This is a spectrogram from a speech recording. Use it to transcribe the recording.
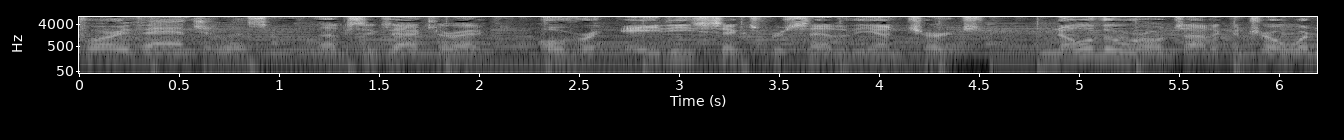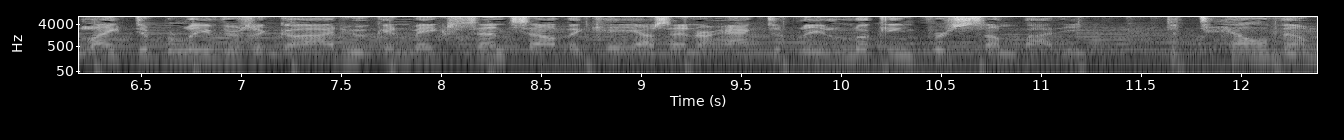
for evangelism. That's exactly right. Over 86% of the unchurched know the world's out of control, would like to believe there's a God who can make sense out of the chaos, and are actively looking for somebody to tell them.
